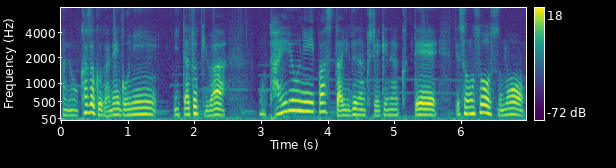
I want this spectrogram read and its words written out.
あの家族がね5人いた時はもう大量にパスタ茹でなくちゃいけなくてでそのソースも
